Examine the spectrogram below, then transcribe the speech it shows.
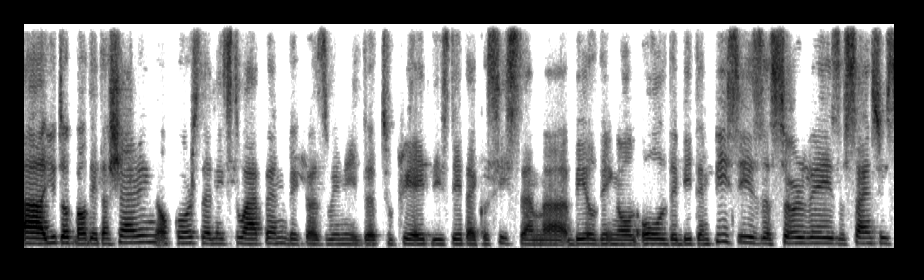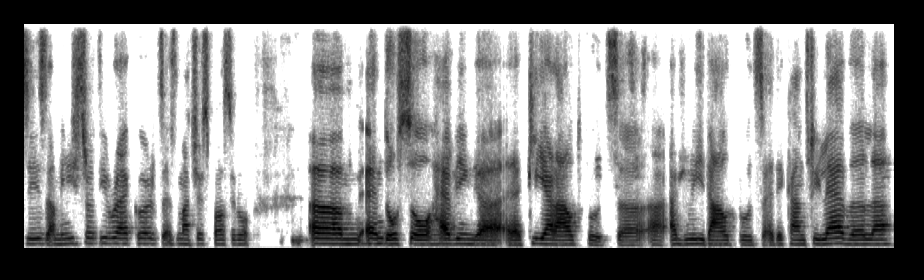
Uh, you talk about data sharing, of course, that needs to happen because we need uh, to create this data ecosystem uh, building on all the bits and pieces, uh, surveys, censuses, administrative records as much as possible. Um, and also having uh, uh, clear outputs, agreed outputs at the country level.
